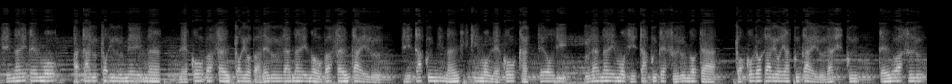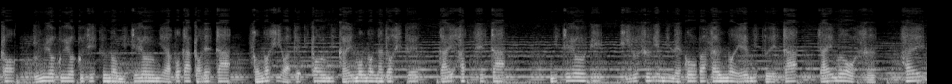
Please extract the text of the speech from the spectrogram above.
市内でも、当たると有名な、猫おばさんと呼ばれる占いのおばさんがいる。自宅に何匹も猫を飼っており、占いも自宅でするのだ。ところが予約がいるらしく、電話すると、運よく翌日の日曜にアポが取れた。その日は適当に買い物などして、外泊した。日曜日、昼過ぎに猫おばさんの家に着いた。チャイムを押す。はい。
